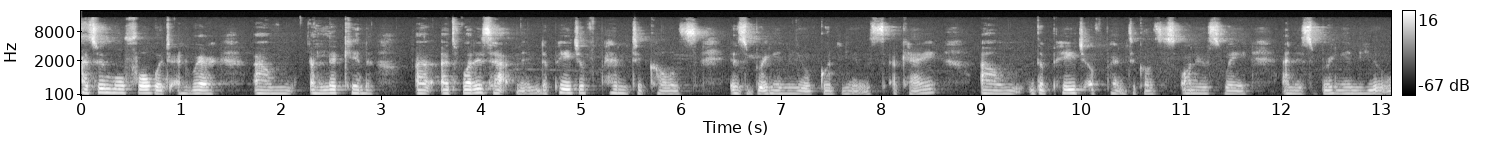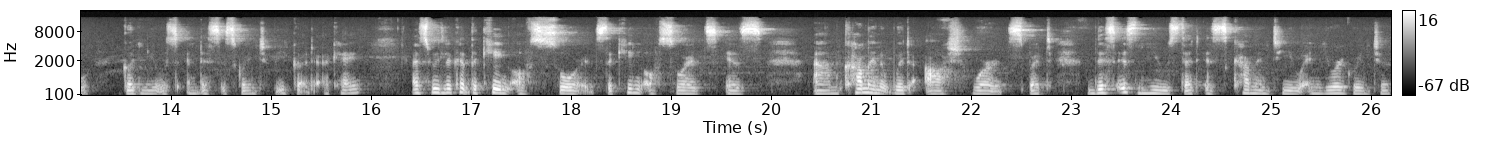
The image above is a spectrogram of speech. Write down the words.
As we move forward and we're um, looking uh, at what is happening, the Page of Pentacles is bringing you good news, okay? Um, the Page of Pentacles is on its way and is bringing you good news, and this is going to be good, okay? As we look at the King of Swords, the King of Swords is um, coming with harsh words, but this is news that is coming to you, and you're going to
